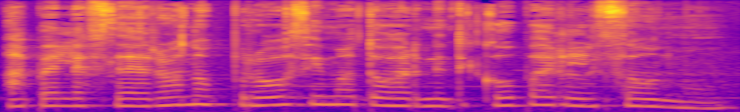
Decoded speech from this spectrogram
Απελευθερώνω πρόθυμα το αρνητικό παρελθόν μου.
